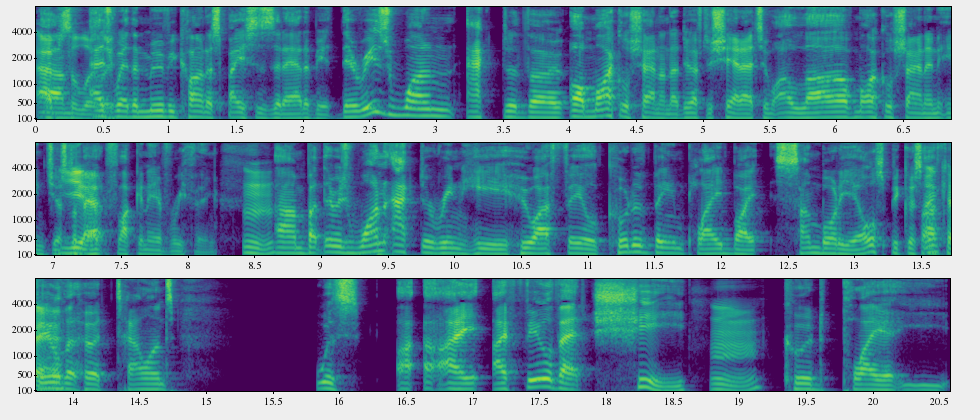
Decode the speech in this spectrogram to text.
Um, absolutely. as where the movie kind of spaces it out a bit. There is one actor though. Oh, Michael Shannon. I do have to shout out to. I love Michael Shannon in just Yeah. About fucking everything. Um, but there is one actor in here who I feel could have been played by somebody else because I Okay. feel that her talent was. I, I I feel that she Mm. could play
